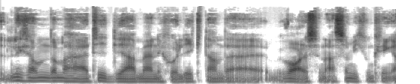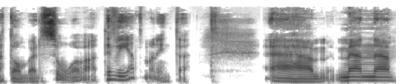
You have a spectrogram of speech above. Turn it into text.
liksom, de här tidiga människoliknande varelserna som gick omkring, att de började sova? Det vet man inte. Ehm, eh, men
